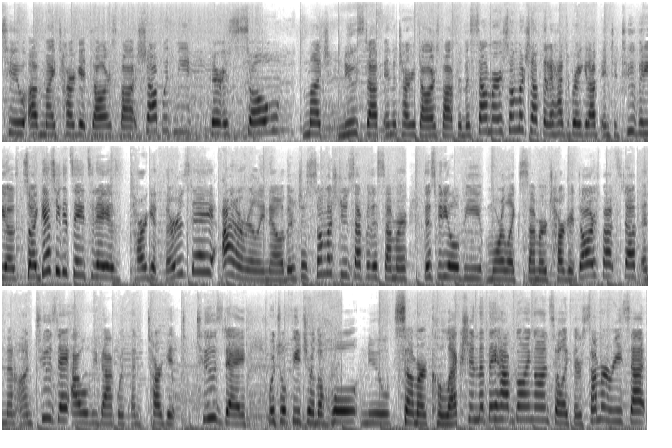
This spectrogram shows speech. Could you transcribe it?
two of my Target Dollar Spot shop with me. There is so much new stuff in the Target Dollar Spot for the summer. So much stuff that I had to break it up into two videos. So I guess you could say today is Target Thursday. I don't really know. There's just so much new stuff for the summer. This video will be more like summer Target Dollar Spot stuff. And then on Tuesday, I will be back with a Target Tuesday, which will feature the whole new summer collection that they have going on. So like their summer reset,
